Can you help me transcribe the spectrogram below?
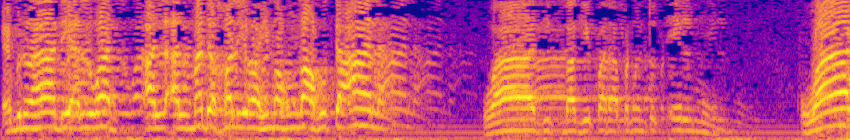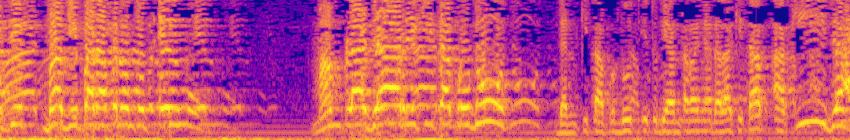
Ibnu Hadi Al-Wad Al-Madkhali rahimahullahu taala. Wajib bagi para penuntut ilmu. Wajib bagi para penuntut ilmu mempelajari kitab rudud dan kitab rudud itu di antaranya adalah kitab akidah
